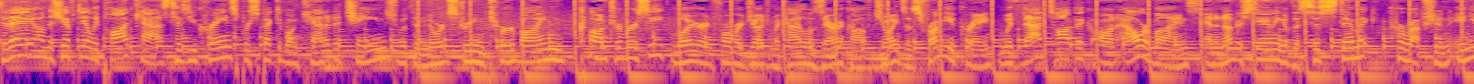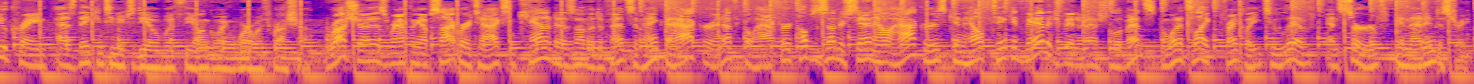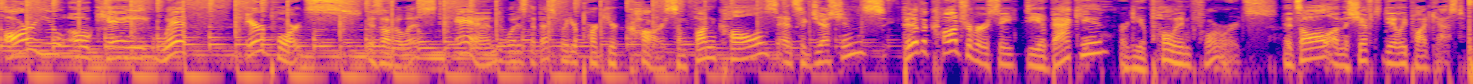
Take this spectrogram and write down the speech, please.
Today on the Shift Daily podcast, has Ukraine's perspective on Canada changed with the Nord Stream turbine controversy? Lawyer and former judge Mykhailo Zhernakov joins us from Ukraine with that topic on our minds and an understanding of the systemic corruption in Ukraine as they continue to deal with the ongoing war with Russia. Russia is ramping up cyber attacks and Canada is on the defensive. Hank the Hacker, an ethical hacker, helps us understand how hackers can help take advantage of international events and what it's like, frankly, to live and serve in that industry. Are you okay with? Airports is on the list. And what is the best way to park your car? Some fun calls and suggestions? Bit of a controversy. Do you back in or do you pull in forwards? It's all on the shift daily podcast.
